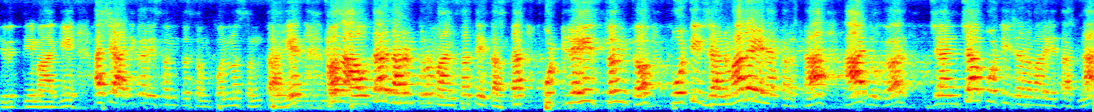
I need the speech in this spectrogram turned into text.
कीर्ती मागे. असे अधिकारी संत संपन्न संत आहेत. मग अवतार धारण करून माणसात येत असतात. कुठलेही संत पोटी जन्माला येण्याकरता अगोदर ज्यांच्या पोटी जन्माला येतात ना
